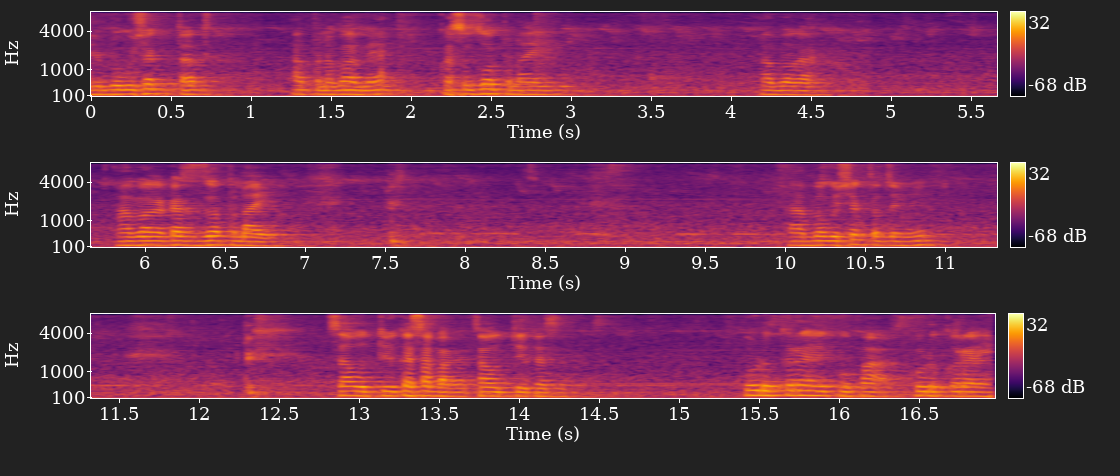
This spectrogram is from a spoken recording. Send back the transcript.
हे बघू शकतात आपला बाब्या कसं झोपला आहे हा बघा. हा बघा कसं झोपला आहे हा बघू शकता तुम्ही. चावतोय कसा बघा चावतोय कसा. खोडकर आहे खूप हा खोडकर आहे.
